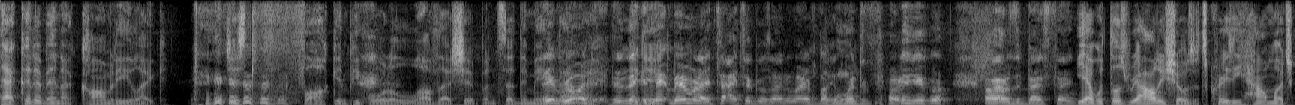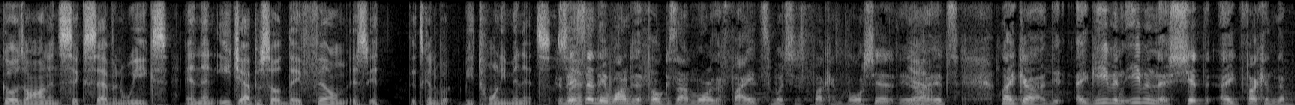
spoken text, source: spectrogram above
that could have been a comedy, like just fucking people would have loved that shit. But instead, they made They it ruined way. it. They they? did. Remember when I, t- I took those underwear and fucking went to throw to you? Oh, that was the best thing. Yeah, with those reality shows, it's crazy how much goes on in six, seven weeks, and then each episode they film is it. It's going to be twenty minutes. Because So they that- said they wanted to focus on more of the fights, which is fucking bullshit. You know, it's like uh, like even even the shit like fucking the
